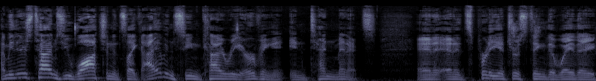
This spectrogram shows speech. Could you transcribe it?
I mean, there's times you watch and it's like, I haven't seen Kyrie Irving in 10 minutes and and it's pretty interesting the way they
